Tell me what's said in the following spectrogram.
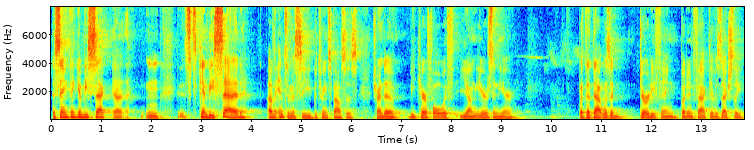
The same thing can be, sec- uh, mm, can be said of intimacy between spouses. trying to be careful with young ears in here. But that that was a dirty thing, but in fact, it was actually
